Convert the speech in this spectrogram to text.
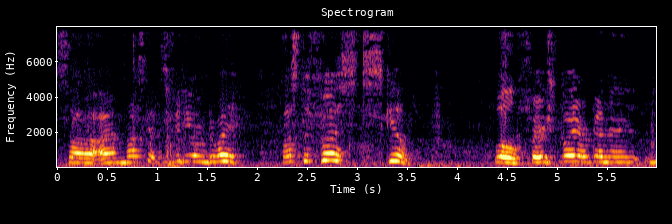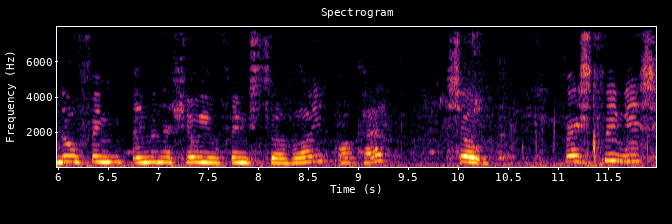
So um, let's get this video underway. What's the first skill? Well, first we're gonna do thing. I'm gonna show you things to avoid. Okay. So, first thing is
